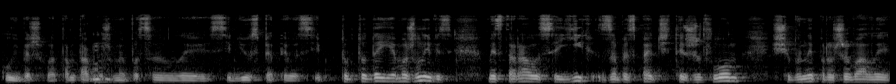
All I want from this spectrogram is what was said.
Куйбишева, там також ми поселили сім'ю з п'яти осіб. Тобто, де є можливість, ми старалися їх забезпечити житлом, щоб вони проживали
